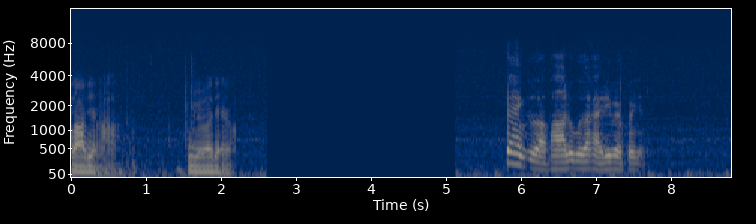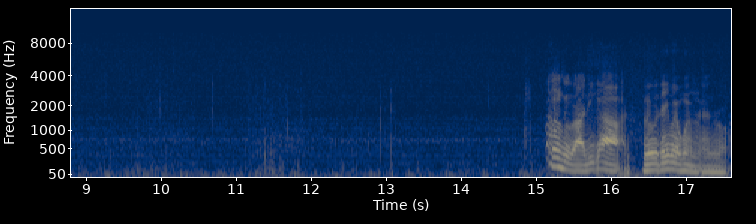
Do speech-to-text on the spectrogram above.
တွားပြမှာပါသူလိုတော့တယ်တော့ thank ဆိုတာဘာလို့ကိုသက်ခါရေးပဲဖွင့်နေတယ်ပန်းဆိုတာအဓိကဘယ်လိုအဓိပ္ပာယ်ဖွင့်မလဲဆိုတော့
